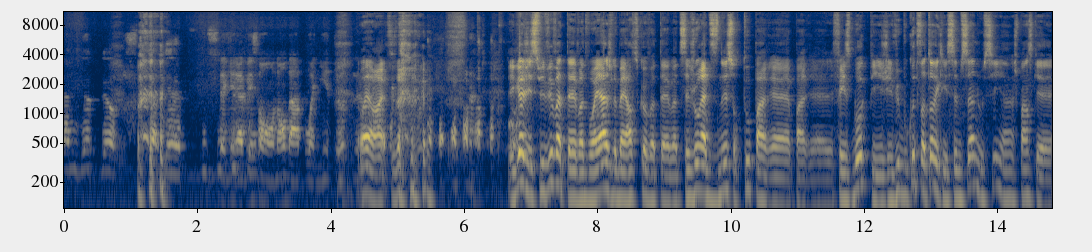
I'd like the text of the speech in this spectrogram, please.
à 20 minutes, là. Fait gravé son nom dans la poignée tout. là. Ouais, ouais, c'est ça. Les gars, j'ai suivi votre, euh, votre voyage, là, ben, en tout cas votre, euh, votre séjour à Disney, surtout par, euh, par euh, Facebook. Puis j'ai vu beaucoup de photos avec les Simpsons aussi. hein. Je pense que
